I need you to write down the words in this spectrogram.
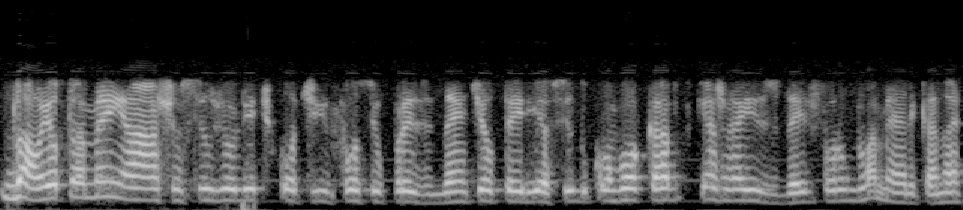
Não, eu também acho. Se o Julite Coutinho fosse o presidente, eu teria sido convocado, porque as raízes dele foram do América, né?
